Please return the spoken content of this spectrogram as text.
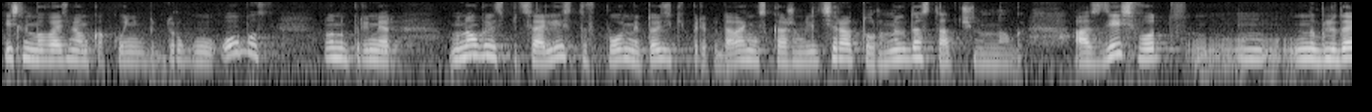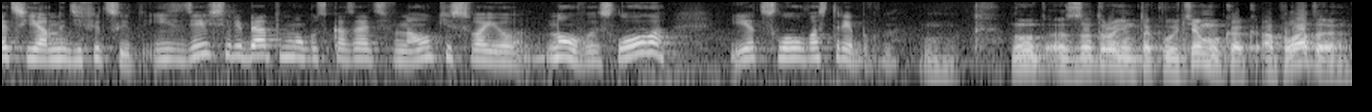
Если мы возьмем какую-нибудь другую область, ну, например, много ли специалистов по методике преподавания, скажем, литературы? Ну, их достаточно много. А здесь вот наблюдается явный дефицит. И здесь ребята могут сказать в науке свое новое слово, и это слово востребовано. Угу. Ну вот затронем такую тему, как оплата.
